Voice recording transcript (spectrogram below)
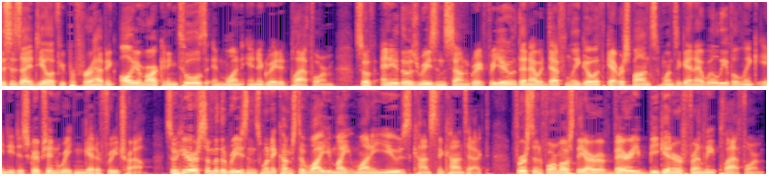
This is ideal if you prefer having all your marketing tools in one integrated platform. So if any of those reasons sound great for you, then I would definitely go with GetResponse. Once again, I will leave a link in the description where you can get a free trial. So here are some of the reasons when it comes to why you might want to use Constant Contact. First and foremost, they are a very beginner friendly platform.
